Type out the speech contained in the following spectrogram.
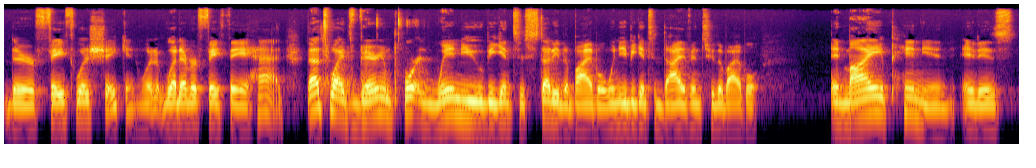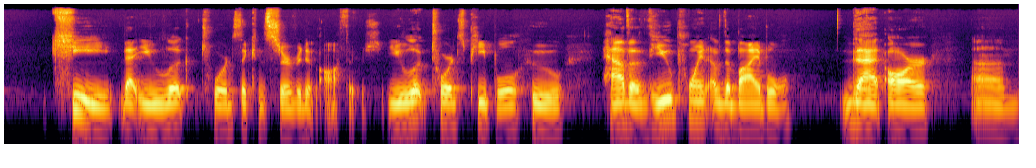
their faith was shaken, whatever faith they had. That's why it's very important when you begin to study the Bible, when you begin to dive into the Bible. In my opinion, it is key that you look towards the conservative authors. You look towards people who have a viewpoint of the Bible that are um,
